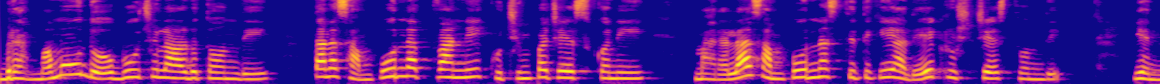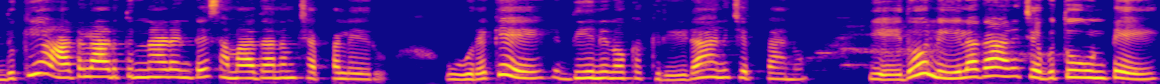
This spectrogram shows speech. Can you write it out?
బ్రహ్మము దోబూచులాడుతోంది. తన సంపూర్ణత్వాన్ని కుచింపచేసుకొని మరలా సంపూర్ణ స్థితికి అదే కృషి చేస్తుంది. ఎందుకీ ఆటలాడుతున్నాడంటే సమాధానం చెప్పలేరు. ఊరకే దీనినొక క్రీడ అని చెప్పాను. ఏదో లీలగా అని చెబుతూ ఉంటే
